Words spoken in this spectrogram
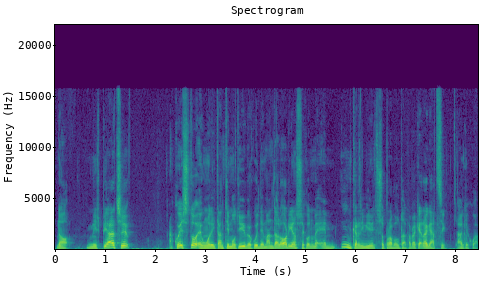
No, mi spiace, questo è uno dei tanti motivi per cui The Mandalorian secondo me è incredibilmente sopravvalutata, perché ragazzi, anche qua,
